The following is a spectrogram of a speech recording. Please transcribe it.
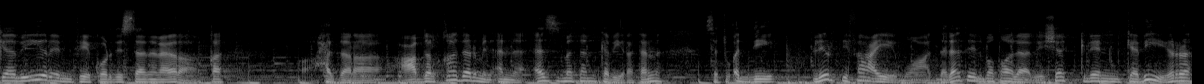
كبير في كردستان العراق. حذر عبد القادر من أن أزمة كبيرة ستؤدي لارتفاع معدلات البطالة بشكل كبير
